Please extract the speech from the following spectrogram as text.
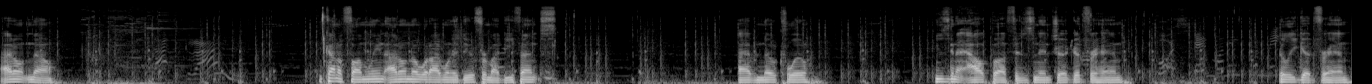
I don't know. I'm kind of fumbling. I don't know what I want to do for my defense. I have no clue. He's gonna outbuff his ninja. Good for him. Really good for him.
